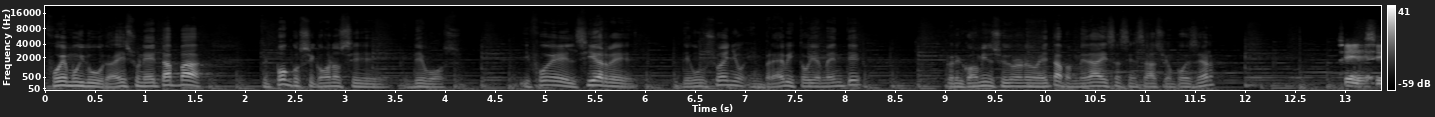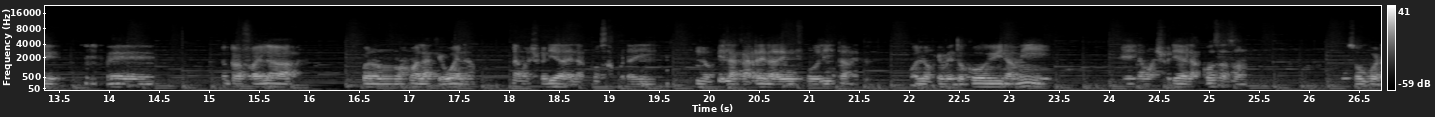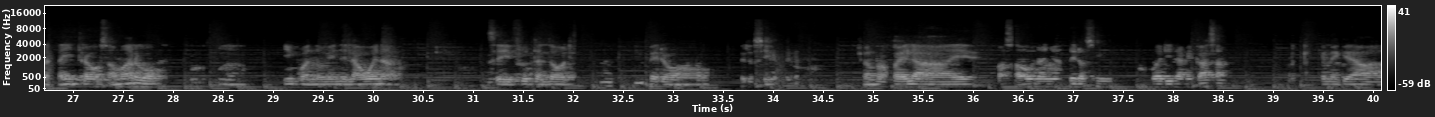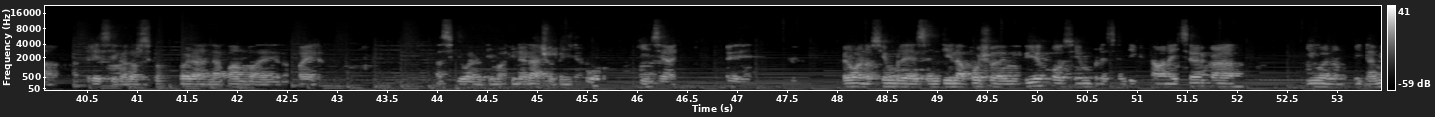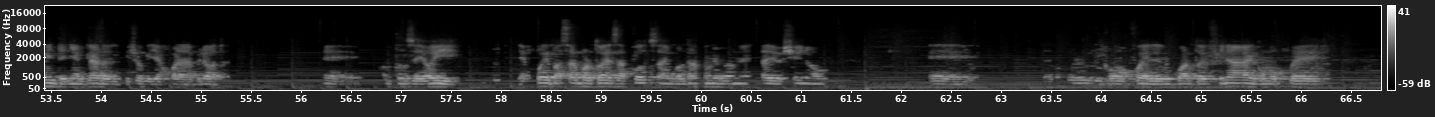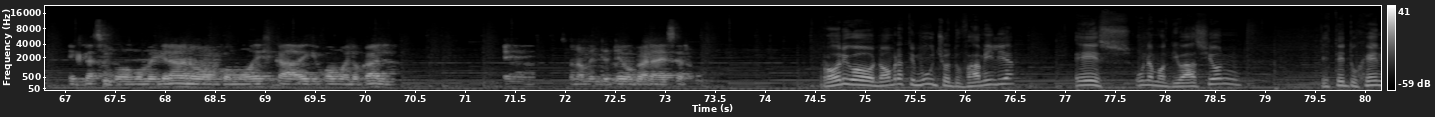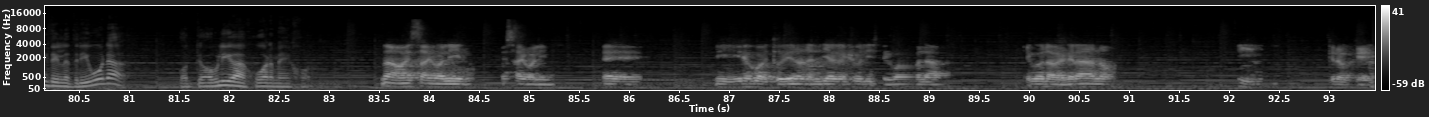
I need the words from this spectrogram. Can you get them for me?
fue muy dura. Es una etapa que poco se conoce de vos. Y fue el cierre de un sueño, imprevisto obviamente, pero el comienzo de una nueva etapa. Me da esa sensación, ¿puede ser? Sí, sí. Eh, en Rafaela fueron más malas que buenas. La mayoría de las cosas por ahí, lo que es la carrera de un futbolista, o lo que me tocó vivir a mí, eh, la mayoría de las cosas son, son por ahí tragos amargos y, cuando viene la buena se disfruta el doble. Pero, pero sí, pero yo en Rafaela he pasado un año entero sin poder ir a mi casa porque me quedaba a 13, 14 horas en la pampa de Rafaela. Así que bueno, te imaginarás, yo tenía 15 años. Eh, pero bueno, siempre sentí el apoyo de mis viejos, siempre sentí que estaban ahí cerca y bueno, y también tenían claro que yo quería jugar a la pelota. Eh, entonces hoy, después de pasar por todas esas cosas, encontrarme con un estadio lleno, eh, como fue el cuarto de final, como fue el clásico con Belgrano, como es cada vez que jugamos de local, eh, solamente tengo que agradecer. Rodrigo, nombraste mucho tu familia. ¿Es una motivación que esté tu gente en la tribuna o te obliga a jugar mejor? No, es algo lindo, es algo lindo. Eh, mis viejos estuvieron el día que yo le hice el gol a, Belgrano y creo que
